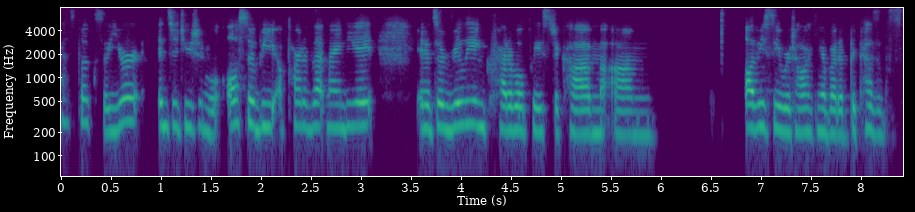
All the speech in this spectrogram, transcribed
Pressbooks. So your institution will also be a part of that 98. And it's a really incredible place to come. Um, obviously we're talking about it because it's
